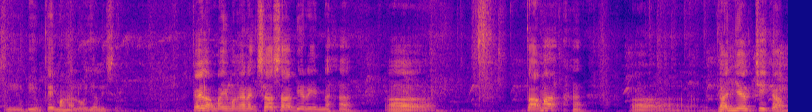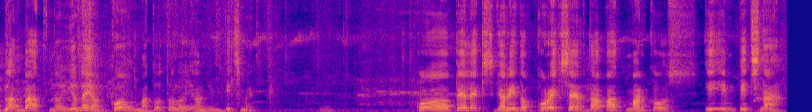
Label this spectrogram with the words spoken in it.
si Bill kay mga loyalist. Eh. Kaya lang, may mga nagsasabi rin na ah, tama. Ah, Daniel Chica, bloodbath. No? Yun na yun. Kung matutuloy ang impeachment. Ko Felix Garrido, correct sir, dapat Marcos i-impeach na.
